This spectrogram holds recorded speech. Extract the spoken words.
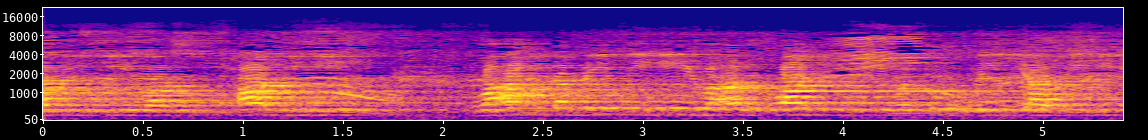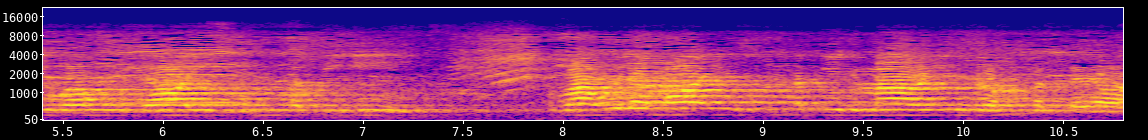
آله وصحابه وأهل بيته وأزواجه وذرياته وأولياء أمته وعلماء السنة أجمعين برحمتك يا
